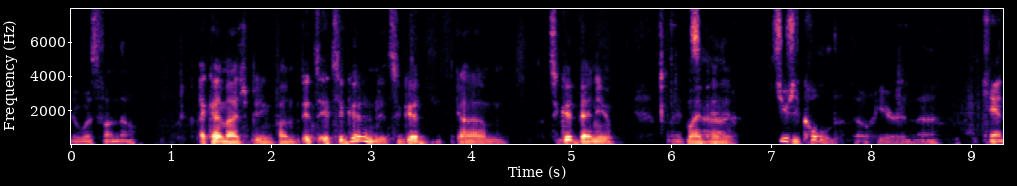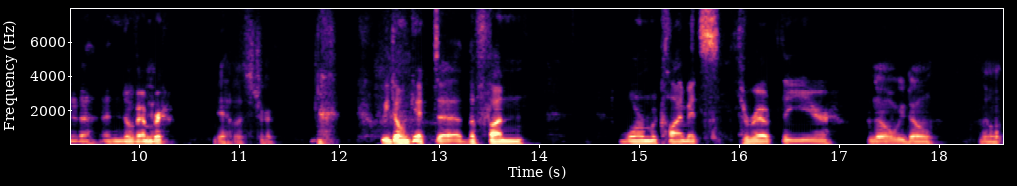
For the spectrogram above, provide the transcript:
it was fun though. i can imagine being fun it's it's a good it's a good um it's a good venue It's, my uh, opinion it's usually cold though here in uh, Canada in November. yeah that's true We don't get uh, the fun warm climates throughout the year. No, we don't. No,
